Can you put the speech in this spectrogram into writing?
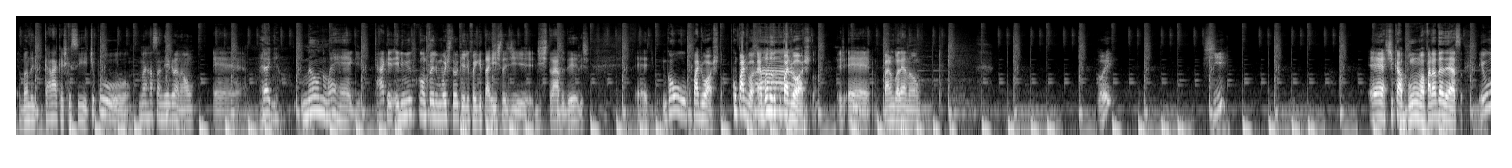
É banda de. Caraca, esqueci. Tipo. Não é raça negra, não. É. Reggae? Não, não é reggae. Caraca, ele me contou, ele mostrou que ele foi guitarrista de, de estrada deles. É igual o Compadre Washington. Compadre, Wa- é a banda do Ah. Compadre Washington. É. Parangolé não. Oi? Chi? É, Chicabum, uma parada dessa. E o,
